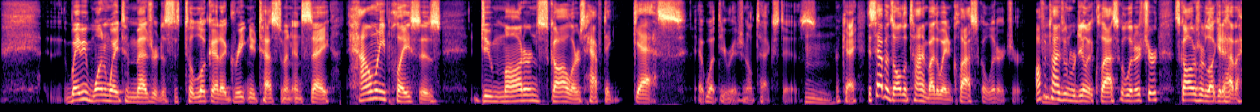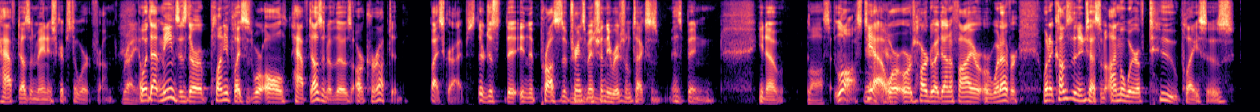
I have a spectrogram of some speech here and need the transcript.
maybe one way to measure it is to look at a Greek New Testament and say how many places do modern scholars have to guess at what the original text is? Hmm. Okay, this happens all the time, by the way, in classical literature. Oftentimes, when we're dealing with classical literature, scholars are lucky to have a half dozen manuscripts to work from. Right. And what that means is there are plenty of places where all half dozen of those are corrupted by scribes. They're just the, in the process of transmission. Hmm. The original text has, has been, you know, Lost. lost. Yeah, Yeah, yeah. Or, or hard to identify or, or whatever. When it comes to the New Testament, I'm aware of two places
